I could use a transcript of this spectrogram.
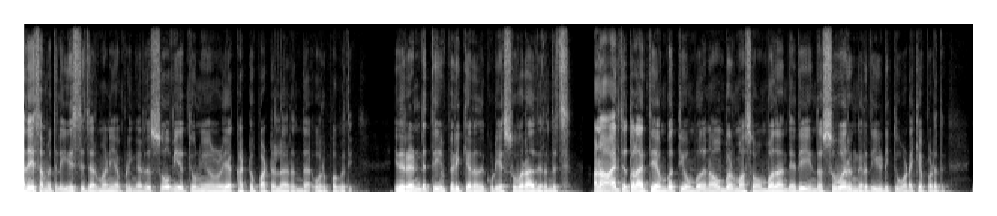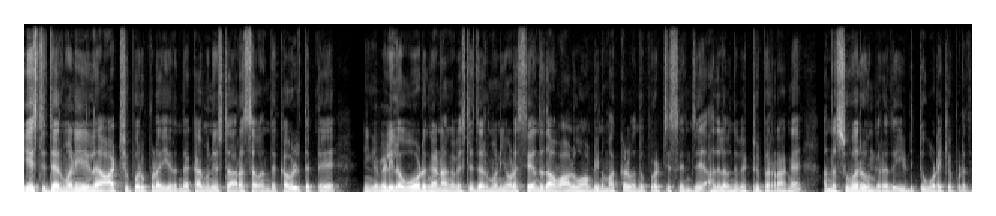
அதே சமயத்தில் ஈஸ்ட் ஜெர்மனி அப்படிங்கிறது சோவியத் யூனியனுடைய கட்டுப்பாட்டில் இருந்த ஒரு பகுதி. இது ரெண்டுத்தையும் பிரிக்கிறதுக்கூடிய சுவராக அது இருந்துச்சு. ஆனால் ஆயிரத்தி தொள்ளாயிரத்தி எண்பத்தி ஒம்பது நவம்பர் மாதம் ஒன்பதாம் தேதி இந்த சுவருங்கிறது இடித்து உடைக்கப்படுது. ஈஸ்ட் ஜெர்மனியில் ஆட்சி பொறுப்பில் இருந்த கம்யூனிஸ்ட் அரசை வந்து கவிழ்த்துட்டு நீங்கள் வெளியில் ஓடுங்க நாங்கள் வெஸ்ட் ஜெர்மனியோட சேர்ந்து தான் வாழ்வோம் அப்படின்னு மக்கள் வந்து புரட்சி செஞ்சு அதில் வந்து வெற்றி பெறுறாங்க அந்த சுவருங்கிறது இடித்து உடைக்கப்படுது.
